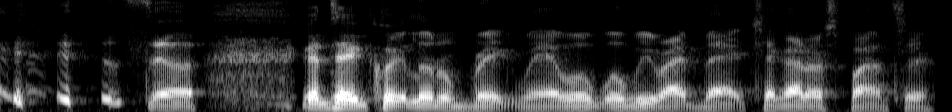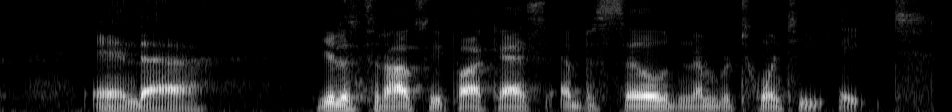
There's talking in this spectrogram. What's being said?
so, gonna take a quick little break, man. We'll, we'll be right back. Check out our sponsor, and uh, you're listening to the Hawk Podcast, episode number 28.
